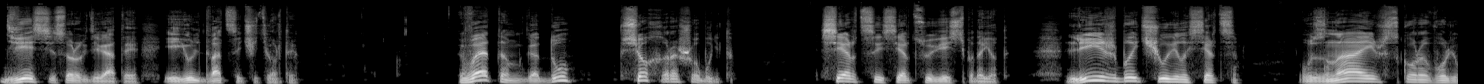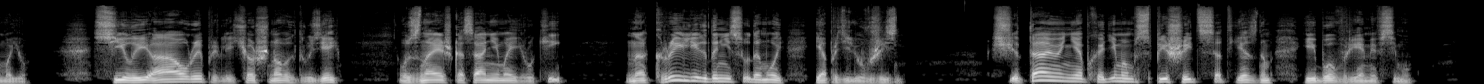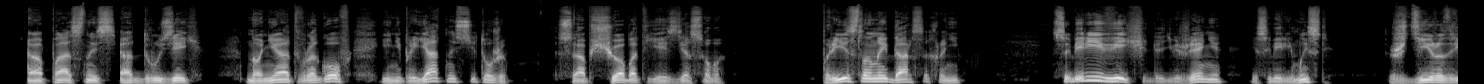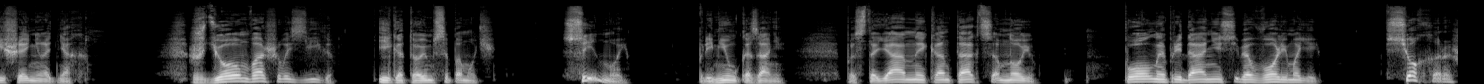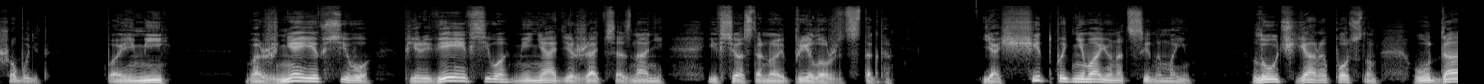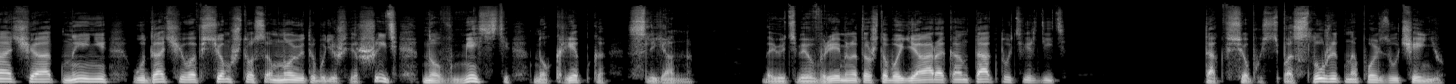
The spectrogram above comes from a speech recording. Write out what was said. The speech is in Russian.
249 июль 24. В этом году все хорошо будет. Сердце сердцу весть подает. Лишь бы чуяло сердце. Узнаешь скоро волю мою. Силой ауры привлечешь новых друзей. Узнаешь касание моей руки. На крыльях донесу домой и определю в жизнь. Считаю необходимым спешить с отъездом, ибо время всему. Опасность от друзей, но не от врагов и неприятности тоже. Сообщу об отъезде особо. Присланный дар сохрани. Собери вещи для движения и собери мысли. Жди разрешения на днях. Ждем вашего сдвига и готовимся помочь. Сын мой, прими указание. Постоянный контакт со мною. Полное предание себя воле моей. Все хорошо будет. Пойми, важнее всего, первее всего меня держать в сознании, и все остальное приложится тогда. Я щит поднимаю над сыном моим. Луч яро послан, удача отныне, удача во всем, что со мною ты будешь вершить, но вместе, но крепко, слиянно. Даю тебе время на то, чтобы яро контакт утвердить. Так все пусть послужит на пользу учению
